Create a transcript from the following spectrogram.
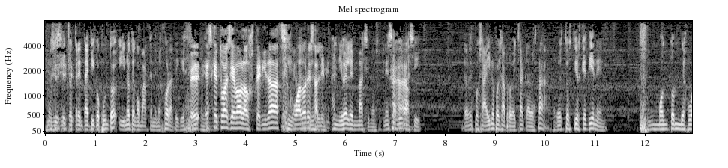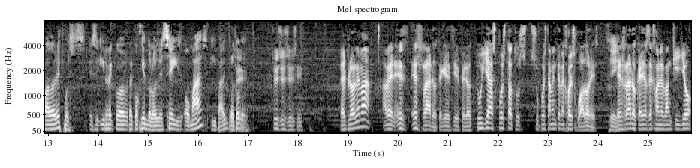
no sé si he hecho 30 y pico puntos y no tengo margen de mejora. te quiero pero es que tú has llevado la austeridad en Sí, jugadores al límite. A niveles máximos. En esa Ajá. liga sí. Entonces, pues ahí no puedes aprovechar, claro está. Pero estos tíos que tienen un montón de jugadores, pues es ir reco- recogiendo los de 6 o más y para adentro Sí. todo. Sí, sí, sí, sí. El problema, a ver, es, es raro, te quiero decir, pero tú ya has puesto a tus supuestamente mejores jugadores. Sí. Es raro que hayas dejado en el banquillo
